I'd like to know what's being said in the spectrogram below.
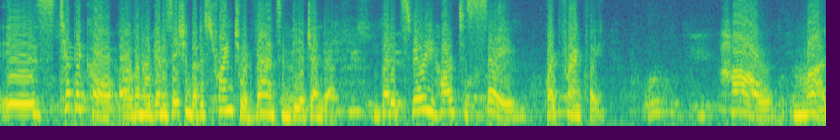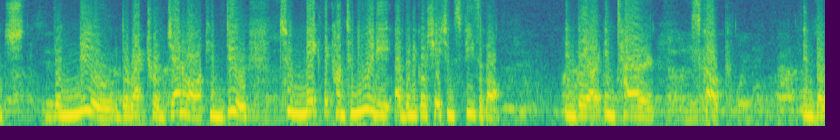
is typical of an organization that is trying to advance in the agenda. But it's very hard to say, quite frankly, how much the new Director General can do to make the continuity of the negotiations feasible in their entire scope in the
